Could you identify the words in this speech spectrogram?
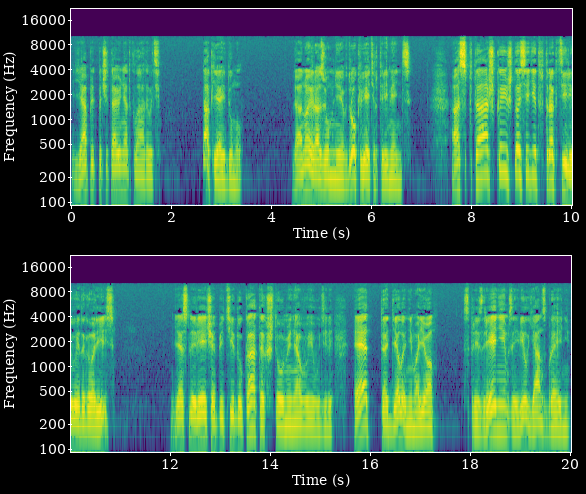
Я предпочитаю не откладывать. Так я и думал. Да оно и разумнее, вдруг ветер переменится. А с пташкой, что сидит в трактире, вы договорились? Если речь о пяти дукатах, что у меня выудили, это дело не мое, — с презрением заявил Янс Брейни.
